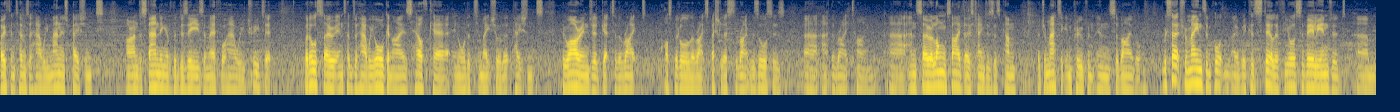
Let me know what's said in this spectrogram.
both in terms of how we manage patients, our understanding of the disease and therefore how we treat it, but also in terms of how we organise healthcare in order to make sure that patients who are injured get to the right hospital, the right specialists, the right resources uh, at the right time. Uh, and so alongside those changes has come a dramatic improvement in survival. Research remains important though because still if you're severely injured um,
